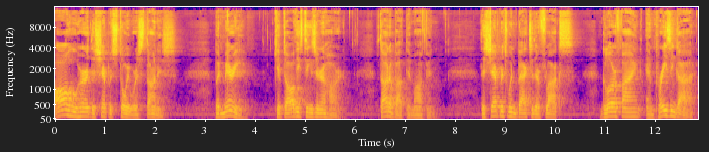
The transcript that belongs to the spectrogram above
All who heard the shepherd's story were astonished. But Mary kept all these things in her heart, thought about them often. The shepherds went back to their flocks, glorifying and praising God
